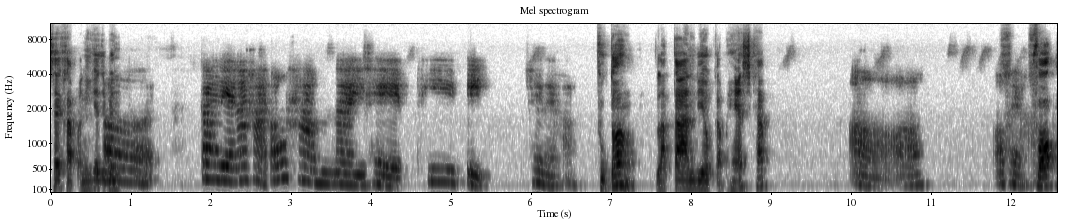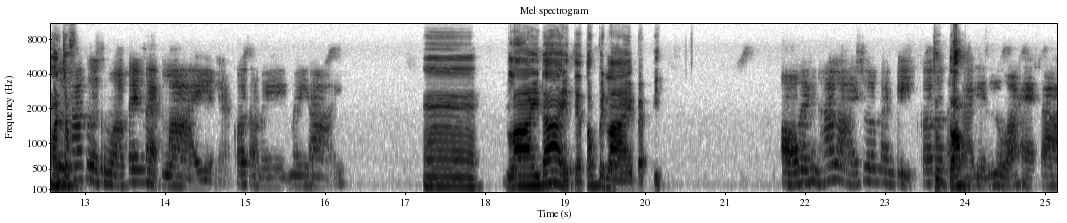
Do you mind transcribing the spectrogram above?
ใช่ครับ อันนี้ก็จะเอ่เป็นอการเรียนนะคะต้องทำในเชฟที่ปิดใช่ไหมคะ ถูกต้องหลักการเดียวกับแฮชครับ อ๋อ โอเคค่ะฟอกมันจะคือถ้าเกิดสมมติว่าเป็นแบบลายอย่างเงี้ย ก็จะไม่ไม่ได้ อืมลายได้แต่ต้องเป็นลายแบบปิด อ๋อหมายถึงถ้าลายเชื่อมกันปิดก็ถูจะกต้องสามารถเรียนหรือว่าแฮกได้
